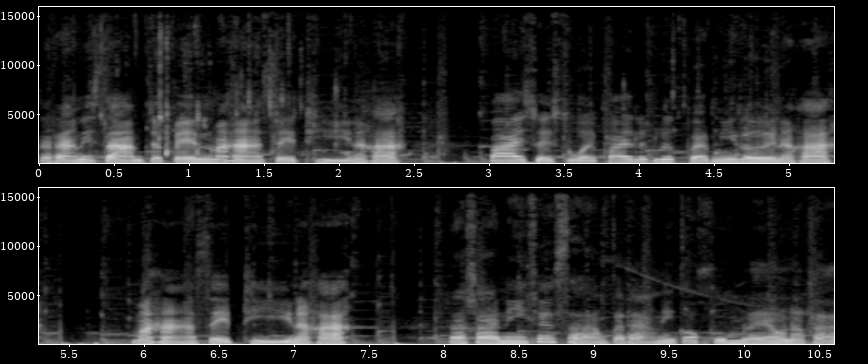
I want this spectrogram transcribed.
กระถางที่ 3 จะเป็นมหาเศรษฐีนะคะ ป้ายสวยๆ ป้ายลึกๆ แบบนี้เลยนะคะ มหาเศรษฐีนะคะ ราคานี้แค่ 3 กระถางนี้ก็คุ้มแล้วนะคะ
